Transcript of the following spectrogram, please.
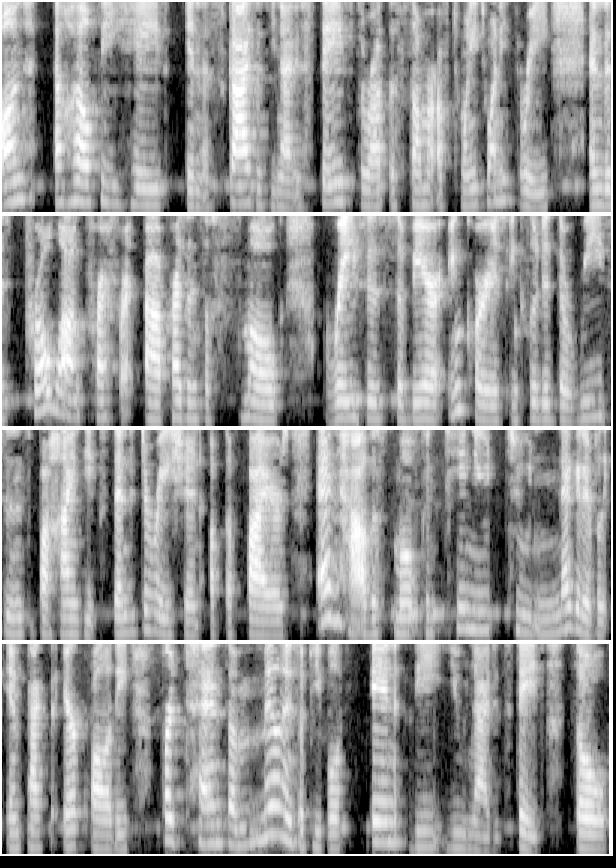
unhealthy haze in the skies of the United States throughout the summer of 2023. And this prolonged prefer- uh, presence of smoke raises severe inquiries, included the reasons behind the extended duration of the fires and how the smoke continued to negatively impact the air quality for tens of millions of people in the United States. So,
